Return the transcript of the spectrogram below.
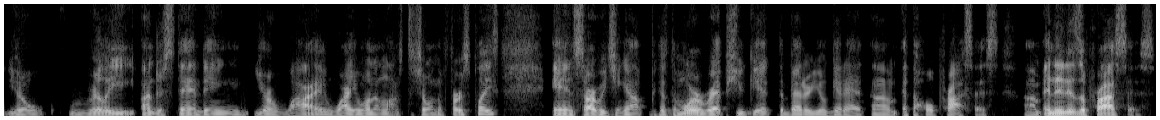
you know really understanding your why, why you want to launch the show in the first place, and start reaching out because the more reps you get, the better you'll get at um, at the whole process. Um, and it is a process,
